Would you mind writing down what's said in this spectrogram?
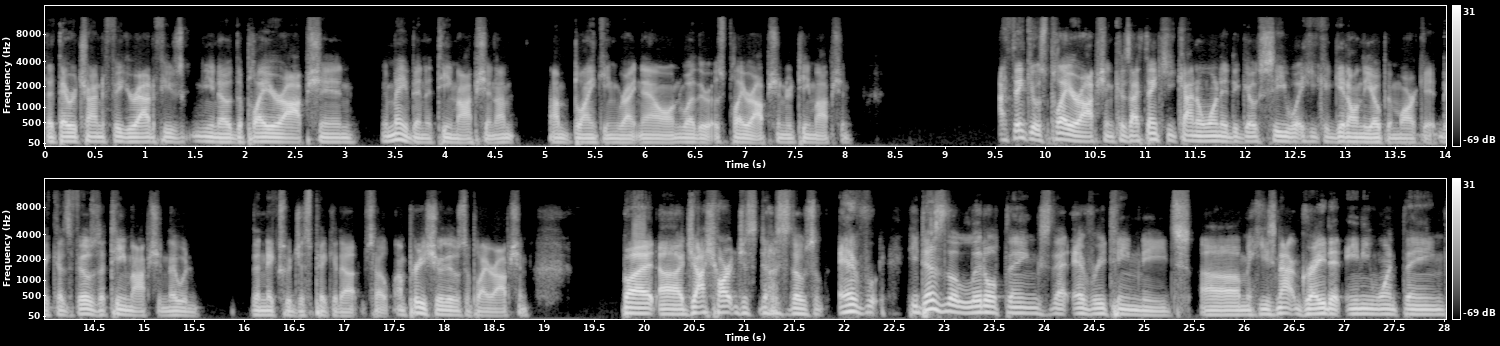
that they were trying to figure out if he was, you know, the player option. It may have been a team option. I'm I'm blanking right now on whether it was player option or team option. I think it was player option because I think he kind of wanted to go see what he could get on the open market because if it was a team option, they would the Knicks would just pick it up. So I'm pretty sure it was a player option. But uh, Josh Hart just does those every he does the little things that every team needs. Um, he's not great at any one thing,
